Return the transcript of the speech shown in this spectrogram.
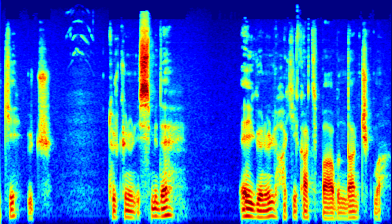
2-3. Türkünün ismi de Ey Gönül Hakikat babından çıkma.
